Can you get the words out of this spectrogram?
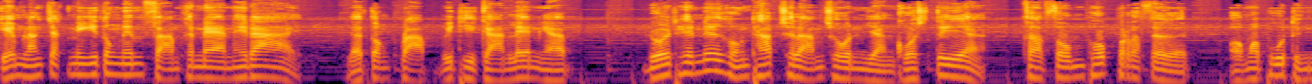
เกมหลังจากนี้ต้องเน้น 3 คะแนนให้ได้ และต้องปรับวิธีการเล่นครับ โดยเทรนเนอร์ของทัพฉลามชนอย่างโค้ชเตี้ยสะสมพบประเสริฐออกมาพูดถึง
